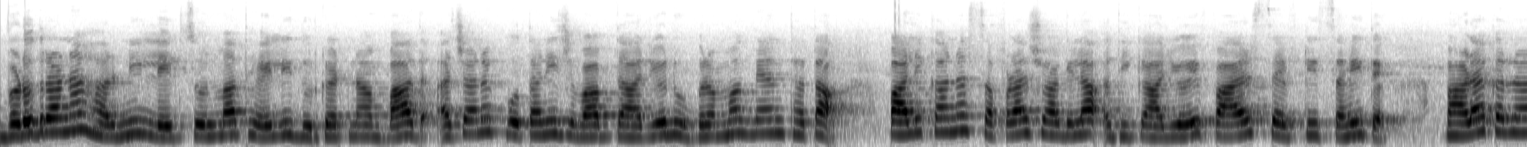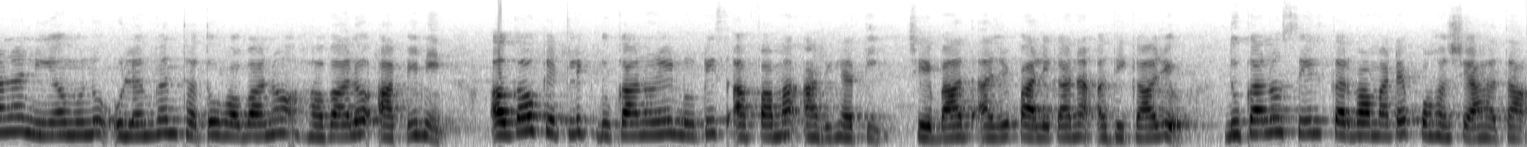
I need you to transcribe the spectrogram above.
વડોદરાના હરની લેક ઝોનમાં થયેલી દુર્ઘટના બાદ અચાનક પોતાની જવાબદારીઓનું બ્રહ્મજ્ઞાન થતાં પાલિકાના સફળા જાગેલા અધિકારીઓએ ફાયર સેફટી સહિત ભાડા કરારના નિયમોનું ઉલ્લંઘન થતું હોવાનો હવાલો આપીને અગાઉ કેટલીક દુકાનોને નોટિસ આપવામાં આવી હતી, જે બાદ આજે પાલિકાના અધિકારીઓ દુકાનો સીલ કરવા માટે પહોંચ્યા હતા.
